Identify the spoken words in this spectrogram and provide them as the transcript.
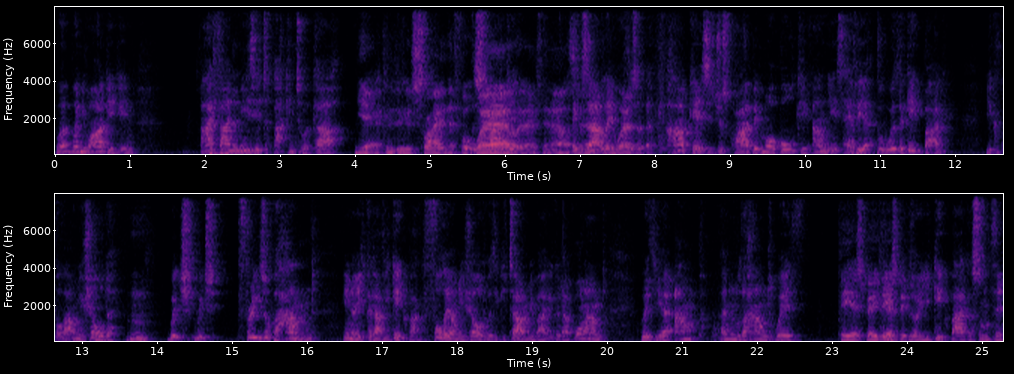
When, when you are gigging, I find them easier to pack into a car. Yeah, because you slide in the foot Slide and everything else. yeah. Exactly. Whereas a, a hard case is just quite a bit more bulky and it's heavier. But with a gig bag, you can put that on your shoulder, Mm. which which frees up a hand. You know, you could have your gig bag fully on your shoulder with your guitar on your back. You could have one hand with your amp and another hand with. PA speakers or your gig bag or something.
